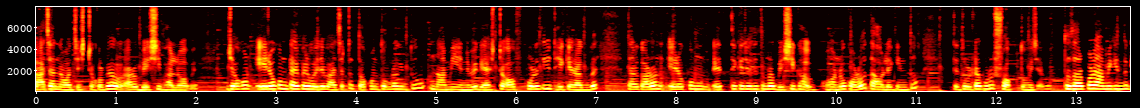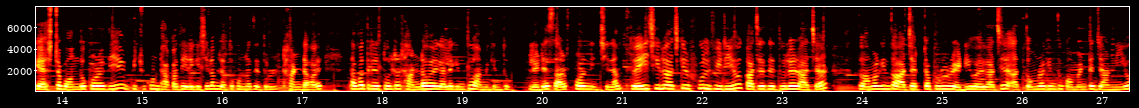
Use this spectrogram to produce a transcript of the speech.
কাঁচা নেওয়ার চেষ্টা করবে আরও বেশি ভালো হবে। যখন এরকম টাইপের হয়ে যাবে আচারটা, তখন তোমরা কিন্তু নামিয়ে নেবে, গ্যাসটা অফ করে দিয়ে ঢেকে রাখবে। তার কারণ এরকম, এর থেকে যদি তোমরা বেশি ঘন করো, তাহলে কিন্তু তেঁতুলটা পুরো শক্ত হয়ে যাবে। তো তারপরে আমি কিন্তু গ্যাসটা বন্ধ করে দিয়ে কিছুক্ষণ ঢাকা দিয়ে রেখেছিলাম, যতক্ষণ না তেঁতুলটা ঠান্ডা হয়। তারপর তেঁতুলটা ঠান্ডা হয়ে গেলে কিন্তু আমি কিন্তু প্লেটে সার্ভ করে নিচ্ছিলাম। তো এই ছিল আজকের ফুল ভিডিও কাঁচা তেঁতুলের আচার। তো আমার কিন্তু আচারটা পুরো রেডি হয়ে গেছে, আর তোমরা কিন্তু কমেন্টে জানিও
